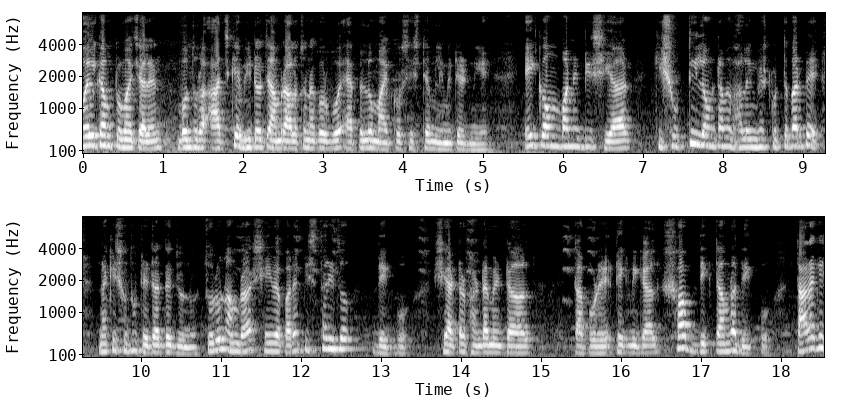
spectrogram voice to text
ওয়েলকাম টু মাই চ্যানেল। বন্ধুরা, আজকে ভিডিওতে আমরা আলোচনা করব অ্যাপেলো মাইক্রোসিস্টেম লিমিটেড নিয়ে। এই কোম্পানিটির শেয়ার কি সত্যিই লং টার্মে ভালো ইনভেস্ট করতে পারবে, নাকি শুধু ট্রেডারদের জন্য? চলুন আমরা সেই ব্যাপারে বিস্তারিত দেখব। শেয়ারটার ফান্ডামেন্টাল তারপরে টেকনিক্যাল সব দিকটা আমরা দেখব। তার আগে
